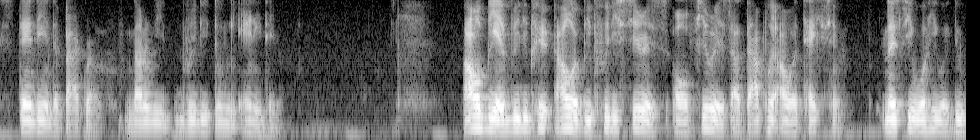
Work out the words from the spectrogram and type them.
standing in the background not really, really doing anything. I would be a really, I would be pretty serious or furious at that point. I would text him. Let's see what he would do.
